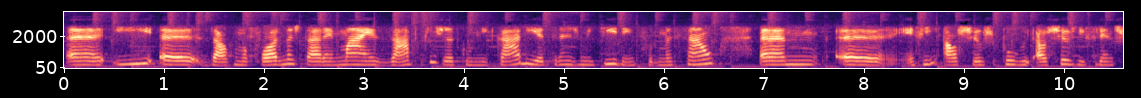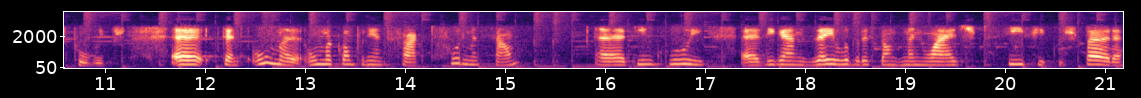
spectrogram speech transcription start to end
Uh, e, uh, de alguma forma, estarem mais aptos a comunicar e a transmitir informação um, uh, enfim, aos seus, aos seus diferentes públicos. Portanto, uma, uma componente de facto de formação, que inclui, digamos, a elaboração de manuais específicos para,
